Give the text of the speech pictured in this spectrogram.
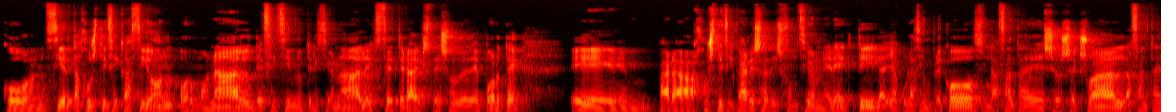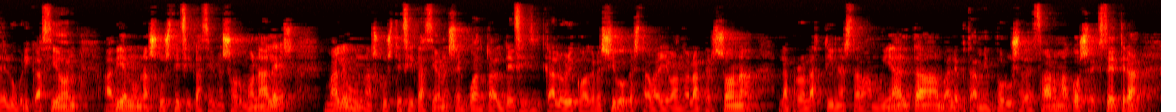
con cierta justificación hormonal, déficit nutricional, etcétera, exceso de deporte? Eh, para justificar esa disfunción eréctil, la eyaculación precoz, la falta de deseo sexual, la falta de lubricación. Habían unas justificaciones hormonales, ¿vale? Unas justificaciones en cuanto al déficit calórico agresivo que estaba llevando la persona, la prolactina estaba muy alta, ¿vale? También por uso de fármacos, etcétera.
